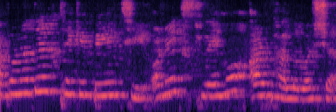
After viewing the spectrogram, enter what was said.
আপনাদের থেকে পেয়েছি অনেক স্নেহ আর ভালোবাসা।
